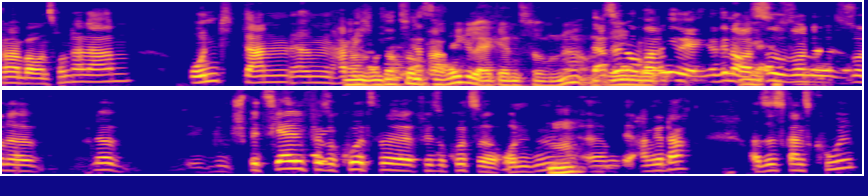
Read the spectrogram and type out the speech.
Kann man bei uns runterladen. Und dann ähm, habe ja, ich. Und so ein paar Regelergänzungen, ne? da sind noch ein paar Regelergänzungen, genau. Das ist so, so eine, so eine, eine speziell für so kurze, für so kurze Runden mhm. ähm, angedacht. Also ist ganz cool.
